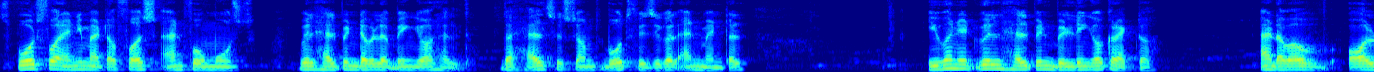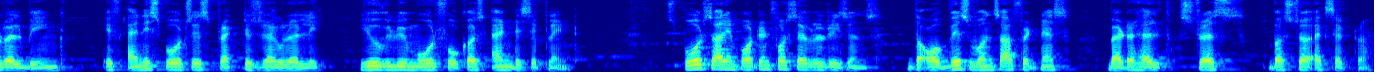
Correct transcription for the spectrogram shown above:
Sports for any matter first and foremost will help in developing your health. The health systems, both physical and mental, even it will help in building your character and above all well-being. If any sports is practiced regularly, you will be more focused and disciplined. Sports are important for several reasons. The obvious ones are fitness, better health, stress buster, etc.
